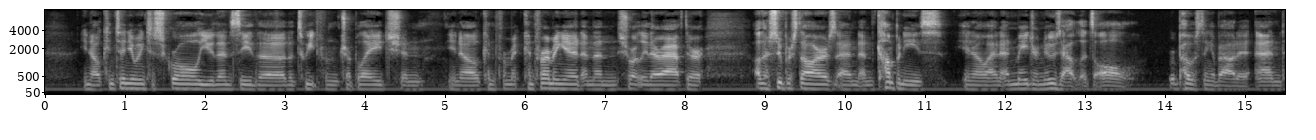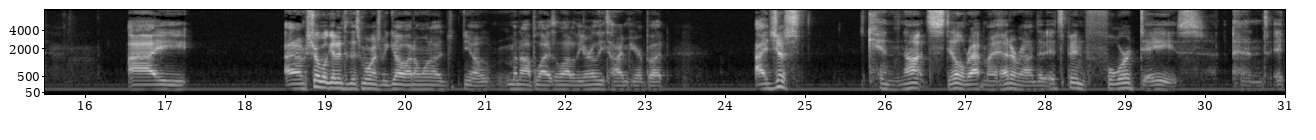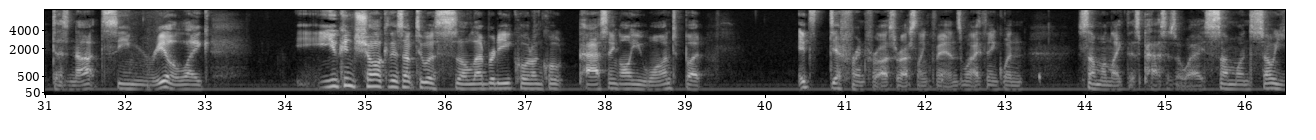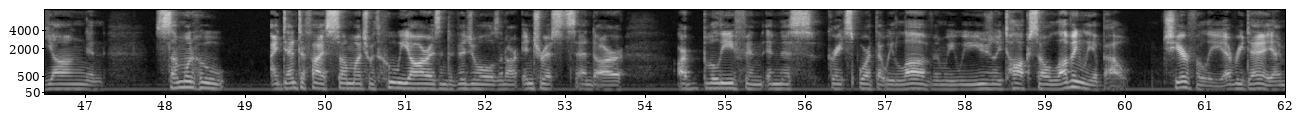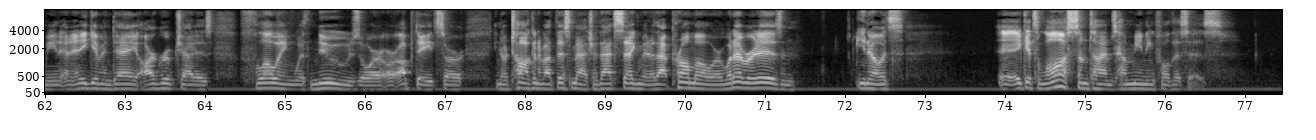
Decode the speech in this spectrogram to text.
you know continuing to scroll you then see the the tweet from Triple H and you know confirm, confirming it and then shortly thereafter other superstars and and companies you know and and major news outlets all were posting about it and I I'm sure we'll get into this more as we go. I don't want to, you know, monopolize a lot of the early time here, but I just cannot still wrap my head around it. It's been four days and it does not seem real. Like, you can chalk this up to a celebrity, quote unquote, passing all you want, but it's different for us wrestling fans when I think when someone like this passes away. Someone so young and someone who identifies so much with who we are as individuals and our interests and our our belief in, in this great sport that we love and we, we usually talk so lovingly about cheerfully every day. I mean, on any given day, our group chat is flowing with news or, or updates or, you know, talking about this match or that segment or that promo or whatever it is. And, you know, it's, it gets lost sometimes how meaningful this is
